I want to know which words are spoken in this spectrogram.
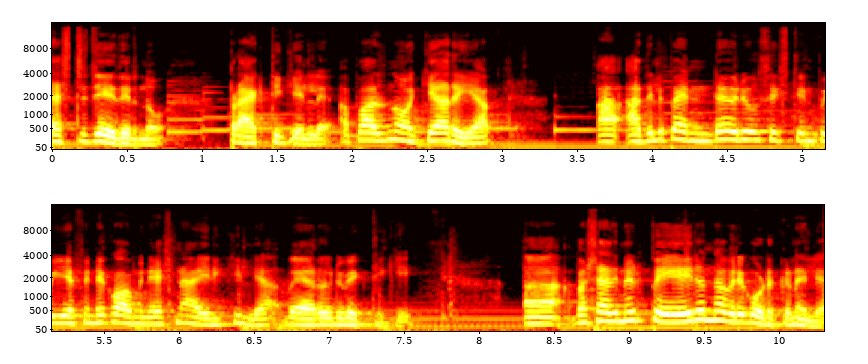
ടെസ്റ്റ് ചെയ്തിരുന്നു പ്രാക്ടിക്കലിൽ അപ്പോൾ അത് നോക്കിയാൽ അറിയാം അതിലിപ്പോൾ എന്റെ ഒരു സിക്സ്റ്റീൻ പി എഫിന്റെ കോമ്പിനേഷൻ ആയിരിക്കില്ല വേറൊരു വ്യക്തിക്ക്. പക്ഷെ അതിനൊരു പേരൊന്നും അവർ കൊടുക്കണില്ല.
